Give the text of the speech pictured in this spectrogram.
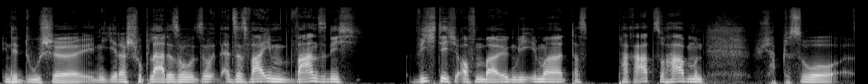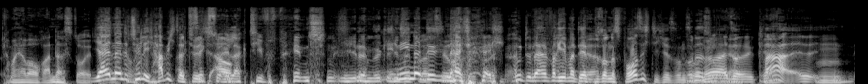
in der Dusche, in jeder Schublade, so, so, also es war ihm wahnsinnig wichtig, offenbar irgendwie immer das parat zu haben und ich habe das so kann man ja aber auch anders deuten. Ja, nein, natürlich habe ich natürlich sexuell auch. aktive Menschen in jeder möglichen nee, Situation. Natürlich, gut und einfach jemand, der ja. besonders vorsichtig ist und so, ne? so, Also ja. klar. Äh, mhm.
